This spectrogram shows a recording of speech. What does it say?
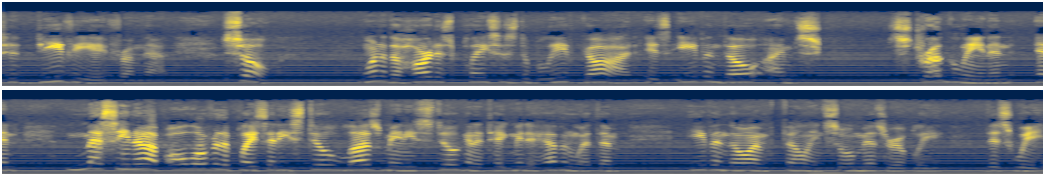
to deviate from that. So, one of the hardest places to believe God is even though I'm struggling and, and messing up all over the place, that He still loves me and He's still going to take me to heaven with Him, even though I'm failing so miserably this week,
